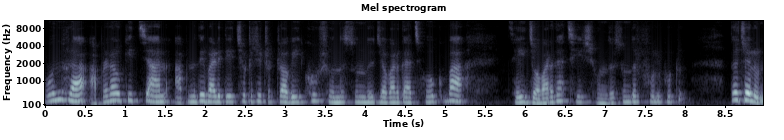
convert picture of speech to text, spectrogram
বন্ধুরা, আপনারাও কি চান আপনাদের বাড়িতে ছোট ছোট টবে খুব সুন্দর সুন্দর জবার গাছ হোক বা সেই জবার গাছে সুন্দর সুন্দর ফুল ফুটুক? তো চলুন,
